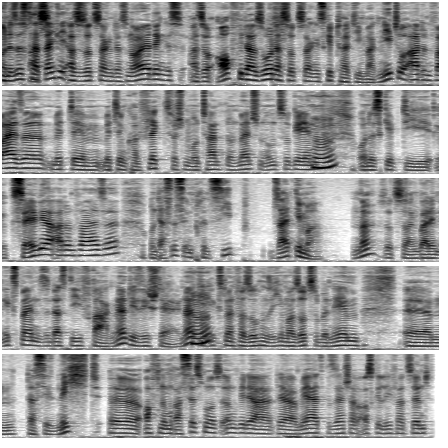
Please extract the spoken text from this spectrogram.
Und es ist tatsächlich, also sozusagen das neue Ding ist also auch wieder so, dass sozusagen es gibt halt die Magneto-Art und Weise, mit dem, mit dem Konflikt zwischen Mutanten und Menschen umzugehen. Und es gibt die Xavier-Art und Weise. Und das ist im Prinzip seit immer. Ne? Sozusagen bei den X-Men sind das die Fragen, ne, die sie stellen. Ne? Mhm. Die X-Men versuchen sich immer so zu benehmen, ähm, dass sie nicht äh, offenem Rassismus irgendwie der, der Mehrheitsgesellschaft ausgeliefert sind.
